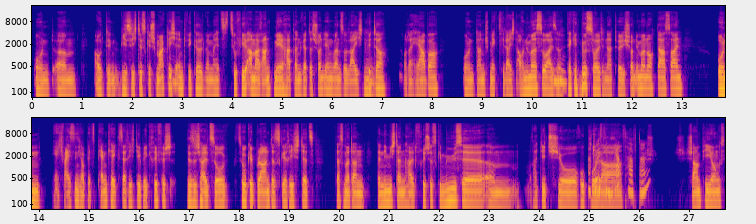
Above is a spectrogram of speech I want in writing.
und ähm, auch den, wie sich das geschmacklich entwickelt. Wenn man jetzt zu viel Amaranthmehl hat, dann wird das schon irgendwann so leicht Mhm. bitter oder herber und dann schmeckt es vielleicht auch nicht mehr so. Also Mhm. der Genuss sollte natürlich schon immer noch da sein. Und ja, ich weiß nicht, ob jetzt Pancakes der richtige Begriff ist. Das ist halt so, so geplantes Gericht jetzt, dass man dann, dann nehme ich dann halt frisches Gemüse, ähm, Radicchio, Ach, du isst den Rucola. herzhaft dann? Champignons.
